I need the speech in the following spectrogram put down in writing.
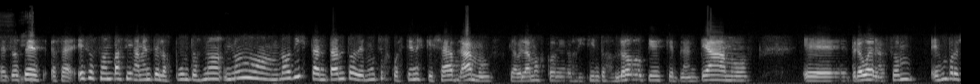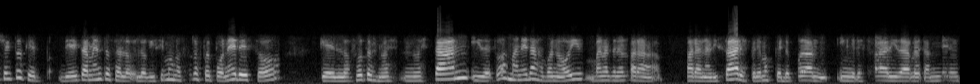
Entonces, o sea, esos son básicamente los puntos. No, no, no distan tanto de muchas cuestiones que ya hablamos, que hablamos con los distintos bloques, que planteamos. Eh, pero bueno, son es un proyecto que directamente, o sea, lo, que hicimos nosotros fue poner eso, que los otros no, no están, y de todas maneras, bueno, hoy van a tener para, para analizar, esperemos que le puedan ingresar y darle también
